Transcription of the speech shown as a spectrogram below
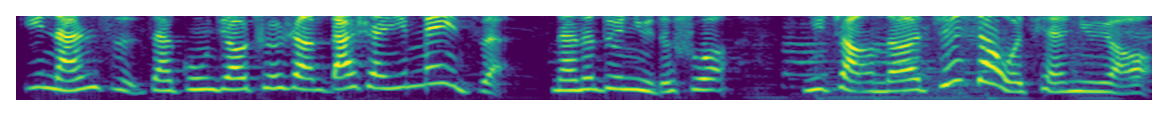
一男子在公交车上搭讪一妹子，男的对女的说。你长得真像我前女友，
